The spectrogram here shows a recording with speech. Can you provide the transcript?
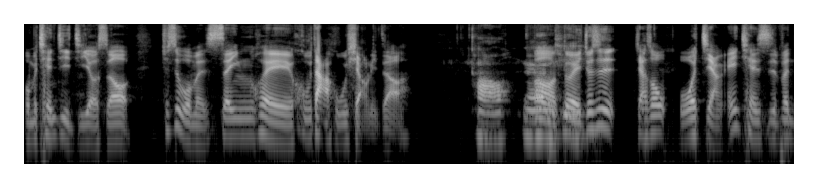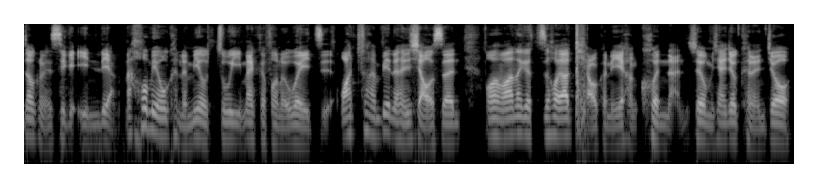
我们前几集有时候就是我们声音会忽大忽小，你知道？好，哦，对，就是假如说我讲，哎，前十分钟可能是一个音量，那后面我可能没有注意麦克风的位置，哇，突然变得很小声，哇，哇，那个之后要调可能也很困难，所以我们现在就可能就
